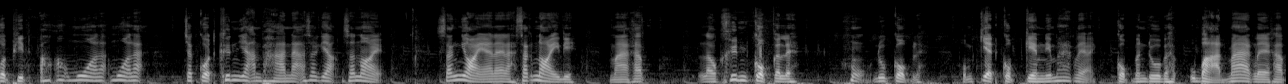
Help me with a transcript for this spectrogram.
กดผิดอ้าวอ้ามั่วละมั่วละ จะกดขึ้นยานพาหนะสักอย่างสักหน่อยสักหน่อยอะไรนะสักหน่อยดิมาครับ เราขึ้นกบกันเลยดูกบเลย ผมเกลียดกบเกมนี้มากเลยกบมันดูแบบอุบาทมากเลยครับ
